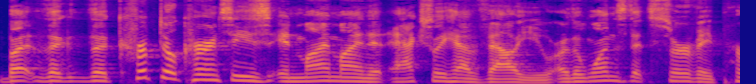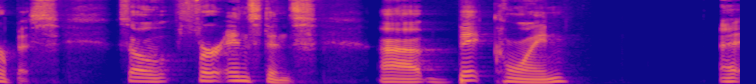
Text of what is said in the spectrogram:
but the the cryptocurrencies in my mind that actually have value are the ones that serve a purpose. So, for instance, uh, Bitcoin uh,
